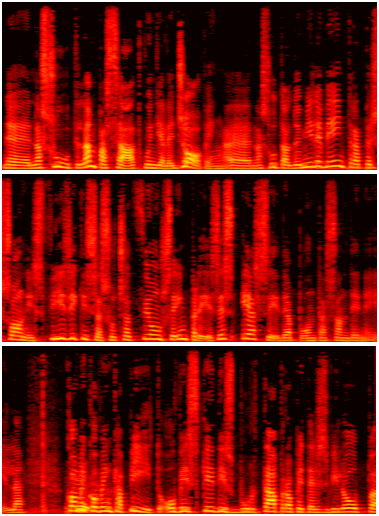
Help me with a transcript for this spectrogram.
eh, Nasut l'anno passato, quindi alle giovani, eh, Nasut al 2020 tra persone fisiche, associazioni e imprese e a sede a San Denel. Come sì. ben capito, ove di sburtà proprio per sviluppo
